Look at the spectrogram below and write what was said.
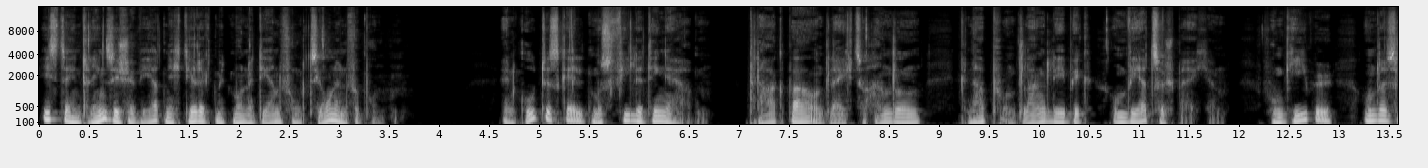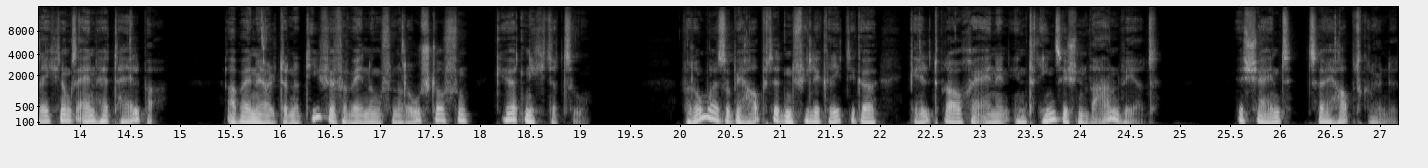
ist der intrinsische Wert nicht direkt mit monetären Funktionen verbunden. Ein gutes Geld muss viele Dinge haben, tragbar und leicht zu handeln, knapp und langlebig, um Wert zu speichern, fungibel und als Rechnungseinheit teilbar. Aber eine alternative Verwendung von Rohstoffen gehört nicht dazu. Warum also behaupteten viele Kritiker, Geld brauche einen intrinsischen Warenwert? Es scheint zwei Hauptgründe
